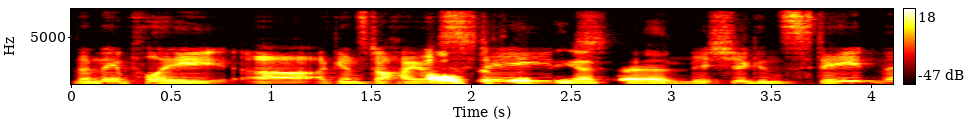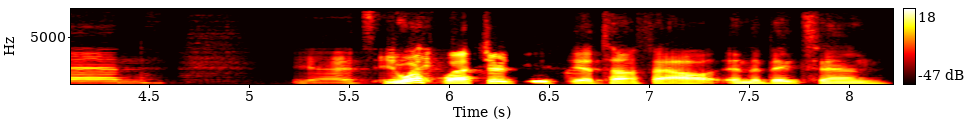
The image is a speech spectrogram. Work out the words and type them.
then they play uh, against Ohio just State, looking at that. Michigan State. Then, yeah, it's it Northwestern's usually a tough out in the Big Ten.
